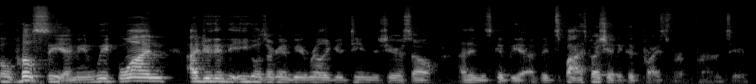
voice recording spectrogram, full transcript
but we'll see. I mean, week one, I do think the Eagles are going to be a really good team this year. So I think this could be a good spot, especially at a good price for, for Hurts here.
